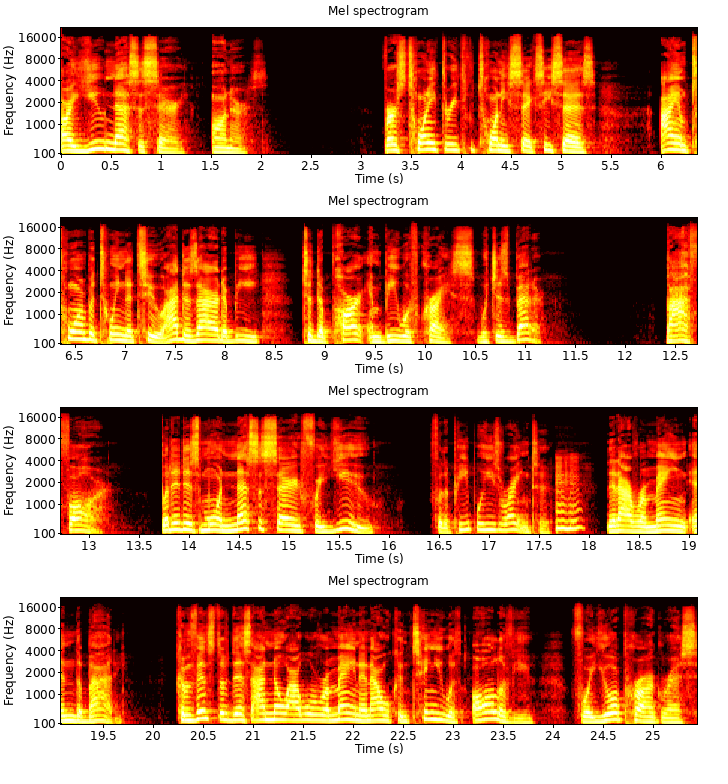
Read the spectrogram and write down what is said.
Are you necessary on earth? Verse 23 through 26, he says, I am torn between the two. I desire to be to depart and be with Christ, which is better by far. But it is more necessary for you, for the people he's writing to, mm-hmm. that I remain in the body. Convinced of this, I know I will remain and I will continue with all of you for your progress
